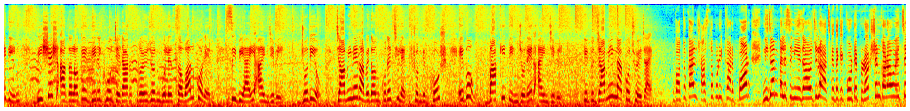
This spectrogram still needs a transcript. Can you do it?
এদিন বিশেষ আদালতে দীর্ঘ জেরার প্রয়োজন বলে সওয়াল করেন সিবিআই আইনজীবী। যদিও জামিনের আবেদন করেছিলেন সন্দীপ ঘোষ এবং বাকি তিনজনের আইনজীবী। কিন্তু জামিন নাকচ হয়ে যায়। গতকাল স্বাস্থ্য পরীক্ষার পর নিজাম প্যালেসে নিয়ে যাওয়া হয়েছিল। আজকে তাকে কোর্টে প্রোডাকশন করা হয়েছে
